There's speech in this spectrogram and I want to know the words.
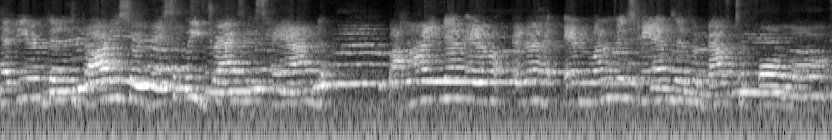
heavier than his body, so he basically drags his hand behind him, and, and, uh, and one of his hands is about to fall off.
